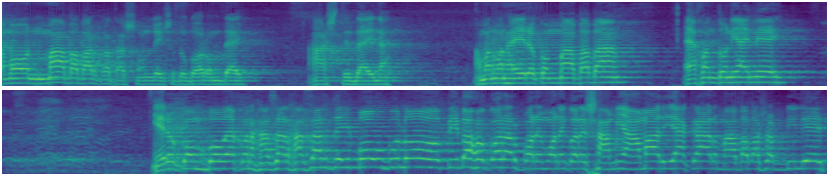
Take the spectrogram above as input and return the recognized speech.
এমন মা বাবার কথা শুনলে শুধু গরম দেয়, আসতে দেয় না। আমার মনে হয় এরকম মা বাবা এখন দুনিয়ায় নেই। এরকম বউ এখন হাজার হাজার যে বউগুলো বিবাহ করার পরে মনে করে, স্বামী আমার একার মা বাবা সব ডিলেট।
